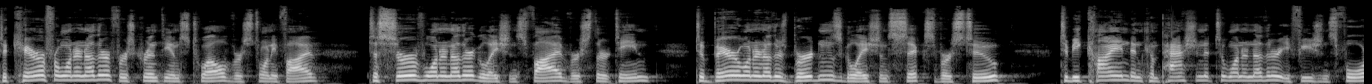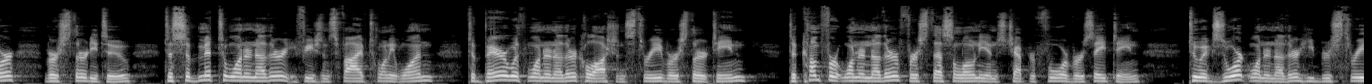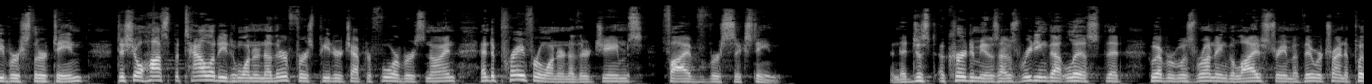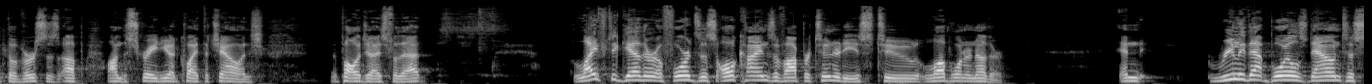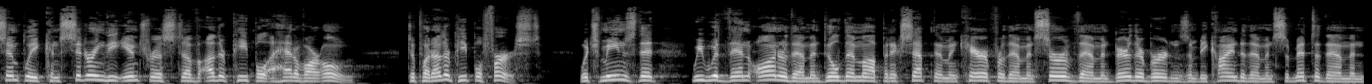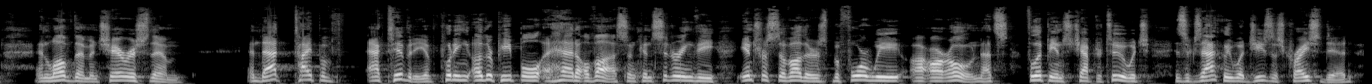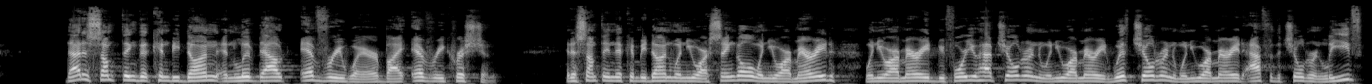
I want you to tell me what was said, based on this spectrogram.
to care for one another, 1 Corinthians 12 verse 25, to serve one another, Galatians 5 verse 13, to bear one another's burdens, Galatians 6 verse 2, to be kind and compassionate to one another, Ephesians 4, verse 32, to submit to one another, Ephesians 5, 21, to bear with one another, Colossians 3, verse 13, to comfort one another, 1 Thessalonians chapter 4, verse 18, to exhort one another, Hebrews 3, verse 13, to show hospitality to one another, 1 Peter chapter 4, verse 9, and to pray for one another, James 5, verse 16. And it just occurred to me as I was reading that list that whoever was running the live stream, if they were trying to put the verses up on the screen, you had quite the challenge. I apologize for that. Life together affords us all kinds of opportunities to love one another. And really that boils down to simply considering the interest of other people ahead of our own, to put other people first, which means that we would then honor them and build them up and accept them and care for them and serve them and bear their burdens and be kind to them and submit to them and, and love them and cherish them. And that type of activity of putting other people ahead of us and considering the interests of others before we are our own, that's Philippians chapter 2, which is exactly what Jesus Christ did. That is something that can be done and lived out everywhere by every Christian. It is something that can be done when you are single, when you are married, when you are married before you have children, when you are married with children, when you are married after the children leave,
